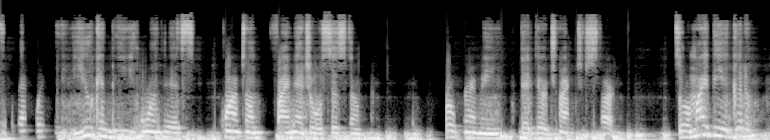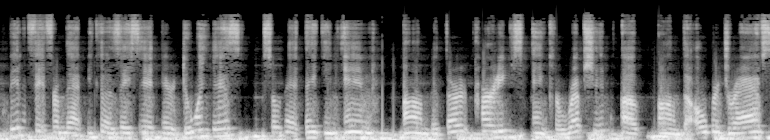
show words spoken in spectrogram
So that way you can be on this quantum financial system programming that they're trying to start. So it might be a good benefit from that because they said they're doing this so that they can end um, the third parties and corruption of um, the overdrafts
